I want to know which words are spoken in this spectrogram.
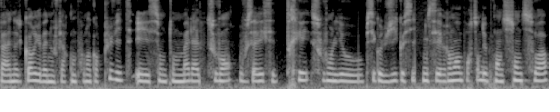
bah, notre corps il va nous le faire comprendre encore plus vite. Et si on tombe malade souvent vous savez que c'est très souvent lié au psychologique aussi. Donc c'est vraiment important de prendre soin de soi.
